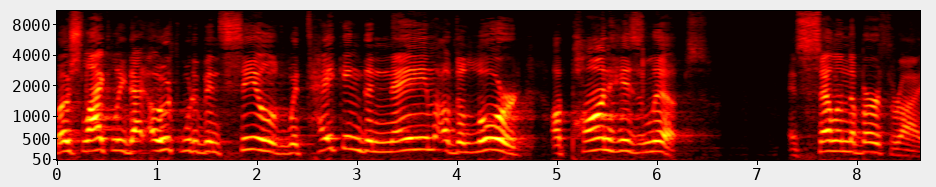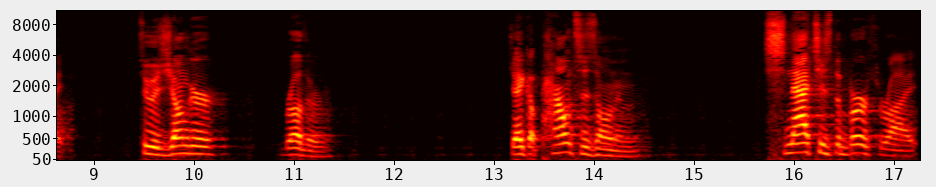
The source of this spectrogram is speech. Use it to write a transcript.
Most likely, that oath would have been sealed with taking the name of the Lord upon his lips and selling the birthright to his younger brother. Jacob pounces on him, snatches the birthright,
